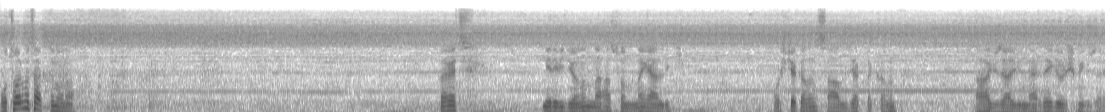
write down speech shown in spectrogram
Motor mu taktın ona? Evet. Bir videonun daha sonuna geldik. Hoşçakalın, sağlıcakla kalın. Daha güzel günlerde görüşmek üzere.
